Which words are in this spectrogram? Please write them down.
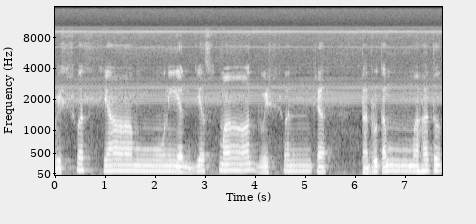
विश्वस्यामूनि यद्यस्माद्विश्वं च तदृतं महत्।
